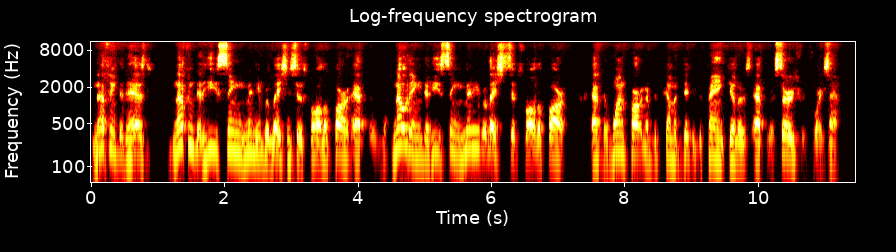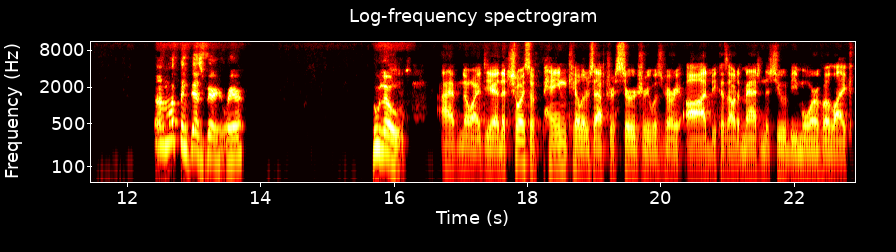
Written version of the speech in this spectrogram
Nothing that has nothing that he's seen many relationships fall apart after noting that he's seen many relationships fall apart after one partner become addicted to painkillers after a surgery, for example. Um, I think that's very rare. Who knows? I have no idea. The choice of painkillers after surgery was very odd because I would imagine that she would be more of a like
